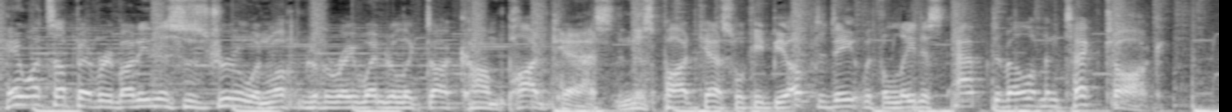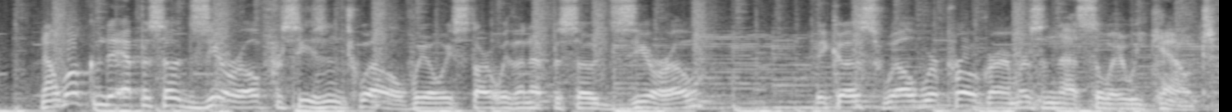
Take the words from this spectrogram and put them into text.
Hey, what's up, everybody? This is Dru, and welcome to the RayWenderlich.com podcast. In this podcast, we'll keep you up to date with the latest app development tech talk. Now, welcome to episode zero for season 12. We always start with an episode zero because, well, we're programmers and that's the way we count.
